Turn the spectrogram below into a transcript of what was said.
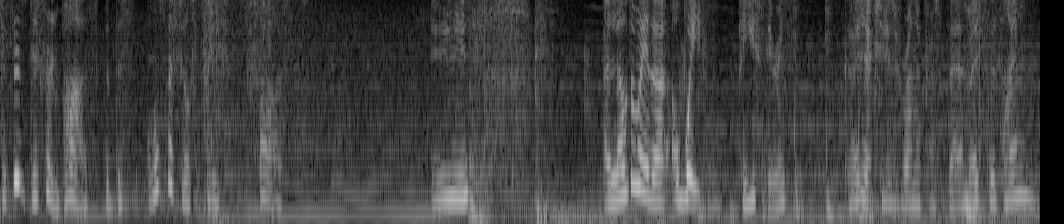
This is a different path, but this also feels pretty fast. Eh. I love the way that... Oh, wait. Are you serious? Could I actually just run across there most of the time?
